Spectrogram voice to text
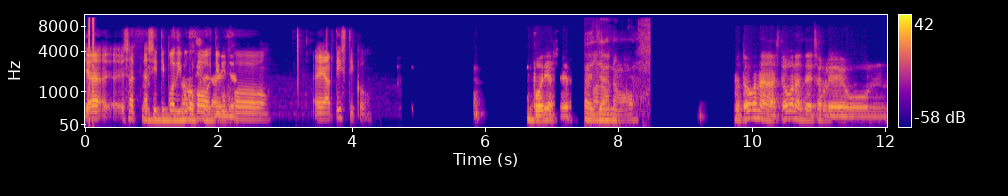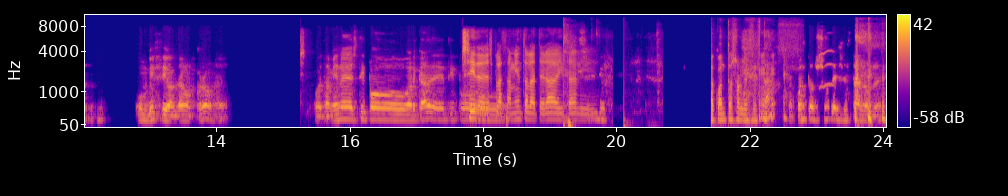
Y era- es así tipo No lo dibujo, ya. dibujo eh, artístico. Podría ser. Eh, ¿O ya no? No. Pero tengo ganas, tengo ganas de echarle un, un vicio al Dragon's Crown, ¿eh? Pues también es tipo arcade, tipo... Sí, de desplazamiento lateral y tal. Y... Sí. ¿A cuántos soles está? ¿A cuántos soles están, no?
